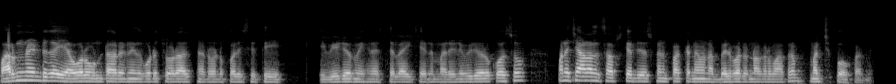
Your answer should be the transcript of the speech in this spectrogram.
పర్మనెంట్గా ఎవరు ఉంటారు అనేది కూడా చూడాల్సినటువంటి పరిస్థితి ఈ వీడియో మీకు నచ్చితే లైక్ చేయండి. మరిన్ని వీడియోల కోసం మన ఛానల్ సబ్స్క్రైబ్ చేసుకొని పక్కనే ఉన్న బెల్ బటన్ ఒకటి మాత్రం మర్చిపోకండి.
